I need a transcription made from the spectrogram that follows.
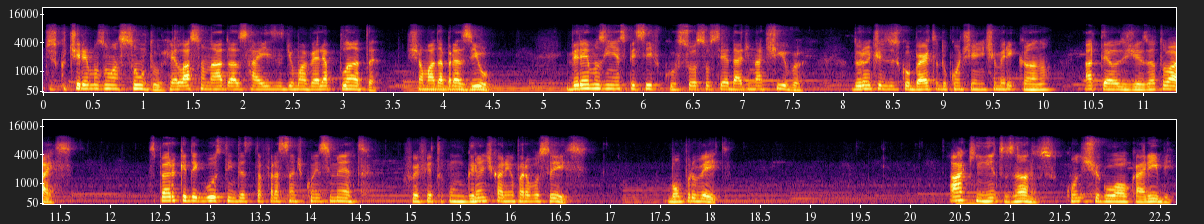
discutiremos um assunto relacionado às raízes de uma velha planta chamada Brasil. Veremos em específico sua sociedade nativa durante a descoberta do continente americano até os dias atuais. Espero que degustem desta fração de conhecimento. Foi feito com grande carinho para vocês. Bom proveito! Há 500 anos, quando chegou ao Caribe,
